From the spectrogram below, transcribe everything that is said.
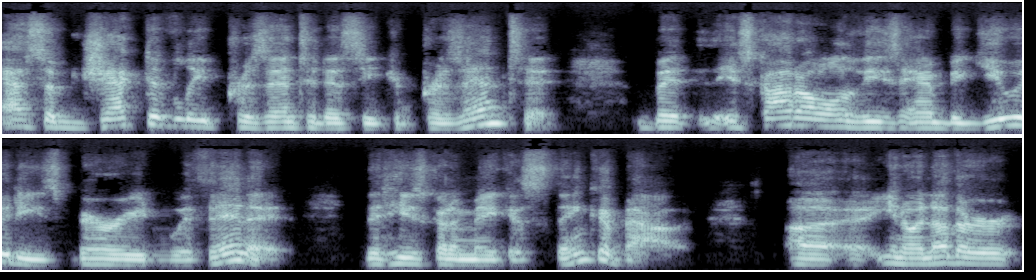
as objectively presented as he could present it, but it's got all of these ambiguities buried within it that he's going to make us think about. Uh, you know, another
